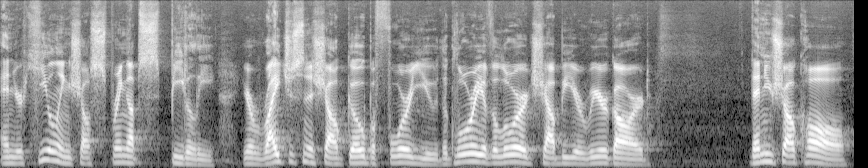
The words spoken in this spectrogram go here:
And your healing shall spring up speedily. Your righteousness shall go before you. The glory of the Lord shall be your rear guard. Then you shall call,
